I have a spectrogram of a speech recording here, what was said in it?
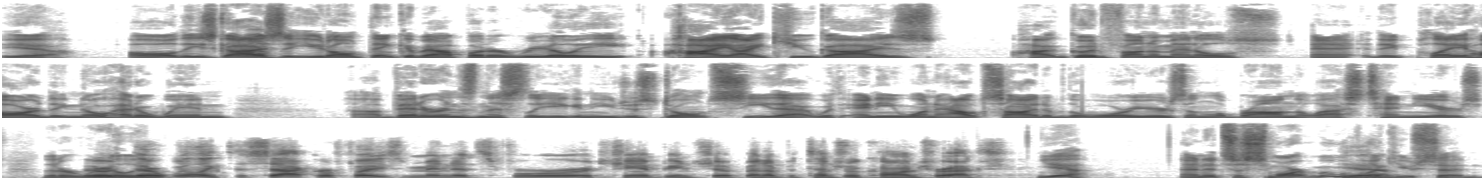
Yeah, all these guys that you don't think about, but are really high IQ guys, high, good fundamentals, and they play hard. They know how to win. Uh, veterans in this league, and you just don't see that with anyone outside of the Warriors and LeBron the last ten years that are They're, really they're willing to sacrifice minutes for a championship and a potential contract. yeah. And it's a smart move, Yeah. like you said.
